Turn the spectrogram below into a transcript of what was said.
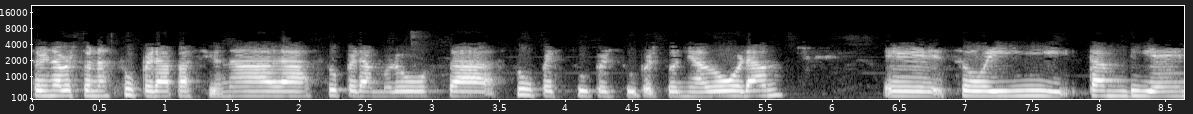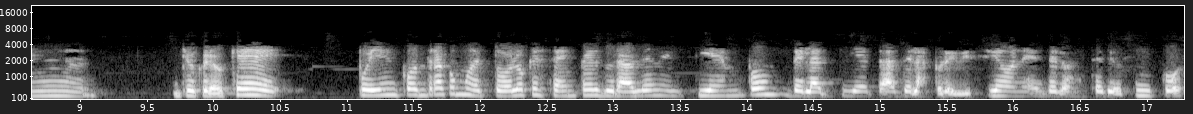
soy una persona súper apasionada, súper amorosa, súper, súper, súper soñadora. Eh, soy también, yo creo que voy en contra como de todo lo que sea imperdurable en el tiempo, de las dietas, de las prohibiciones, de los estereotipos.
